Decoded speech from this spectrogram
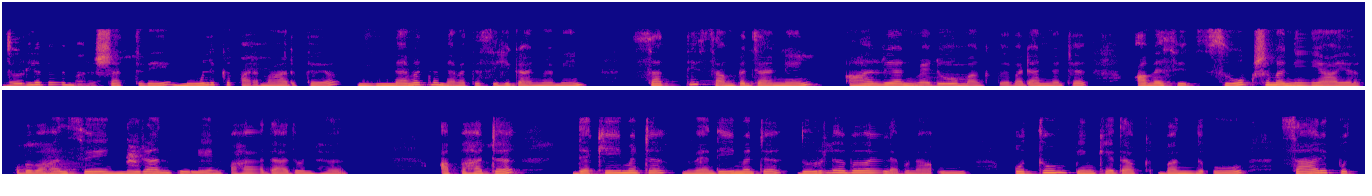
දුර්ලභ මනුෂ්‍යත්වයේ මූලික පරමාර්ථය නැවත නැවත සිහි ගන්වමින් සත්‍ය සම්පජන්ණයෙන් ආර්යයන් වැඩෝ මඟ වඩන්නට අවැසි සූක්ෂම න්‍යාය ඔබ වහන්සේ නිරන්තරයෙන් පහදා දුන්හ. අපහට දැකීමට වැඳීමට දුර්ලභව ලැබුණා වූ උතුම් පින්කෙදක් බඳ වූ සාරිපුත්ත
